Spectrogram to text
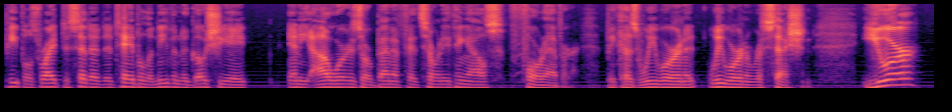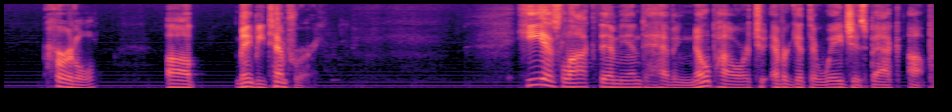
people's right to sit at a table and even negotiate any hours or benefits or anything else forever because we were in a, we were in a recession. Your hurdle uh, may be temporary. He has locked them into having no power to ever get their wages back up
